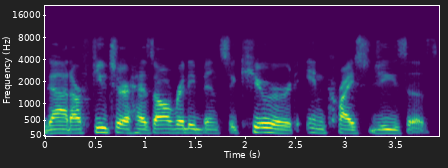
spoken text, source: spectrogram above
God, our future has already been secured in Christ Jesus.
